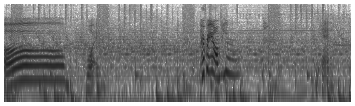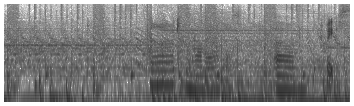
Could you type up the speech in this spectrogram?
Oh boy. Perfect on pew. Okay. Uh, keep them normal, I guess. Um, face.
